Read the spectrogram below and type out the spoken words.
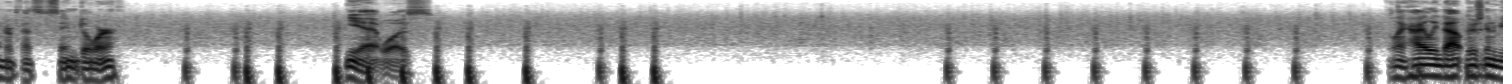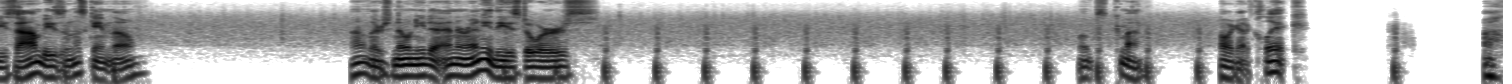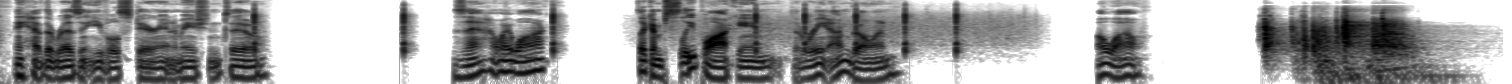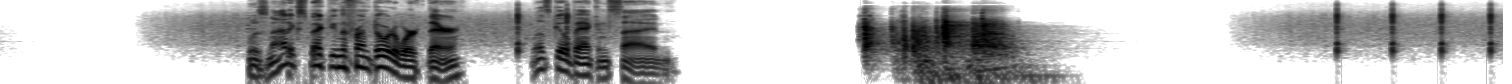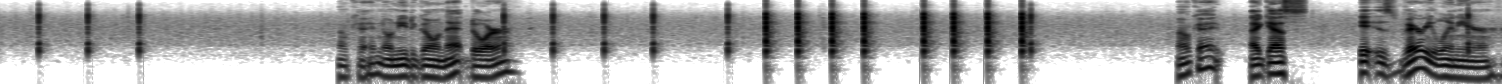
wonder if that's the same door. Yeah, it was. I highly doubt there's going to be zombies in this game, though. Well, there's no need to enter any of these doors. Come on. Oh, I got to click. Oh, they have the Resident Evil stare animation, too. Is that how I walk? It's like I'm sleepwalking the rate I'm going. Oh, wow. Was not expecting the front door to work there. Let's go back inside. Okay, no need to go in that door. Okay, I guess it is very linear.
